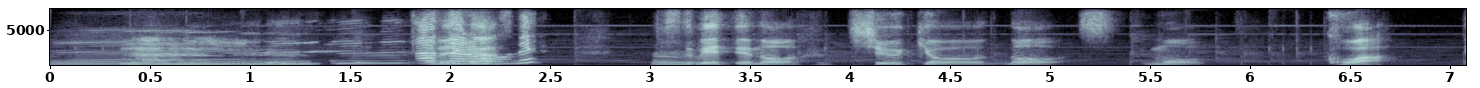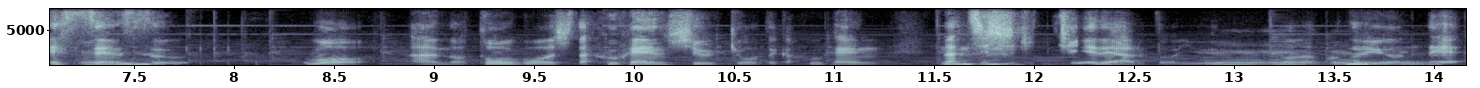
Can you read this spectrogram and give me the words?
うーん。あ、それがなるほどね。うん。すべての宗教のもうコアエッセンスを、あの統合した普遍宗教というか普遍な知識、知恵であるというようなことを言うんで、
